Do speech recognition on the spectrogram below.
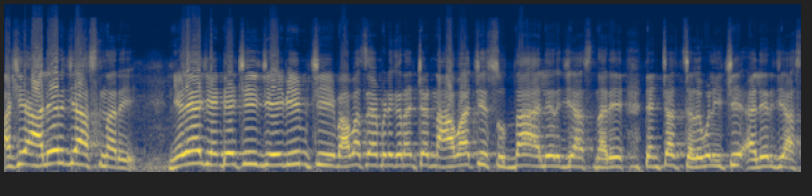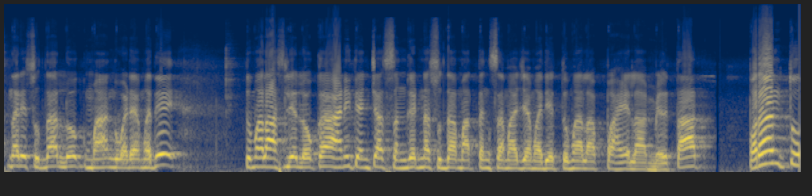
असे आलेर्जी असणारे निळ्या झेंड्याची जय बाबासाहेब आंबेडकरांच्या नावाची सुद्धा ॲलर्जी असणारे त्यांच्या चळवळीची ॲलर्जी असणारे सुद्धा लोक मांगवड्यामध्ये तुम्हाला असले लोक आणि त्यांच्या संघटनासुद्धा मातंग समाजामध्ये तुम्हाला पाहायला मिळतात. परंतु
